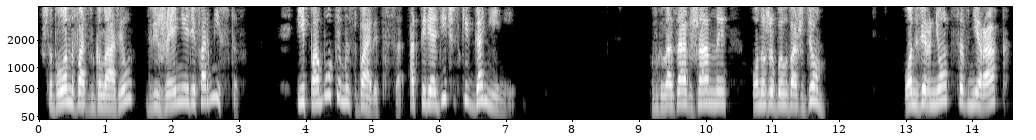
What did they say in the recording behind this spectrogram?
чтобы он возглавил движение реформистов и помог им избавиться от периодических гонений. В глазах Жанны он уже был вождем. Он вернется в Нерак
